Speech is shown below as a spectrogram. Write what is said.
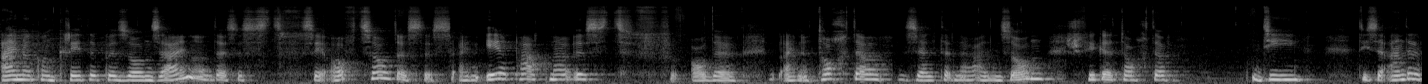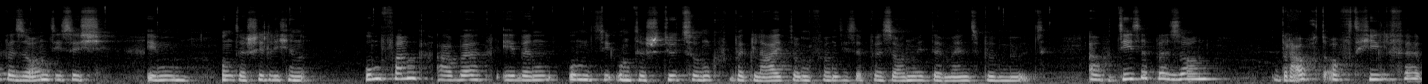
eine konkrete Person sein und das ist sehr oft so, dass es ein Ehepartner ist oder eine Tochter, seltener ein Sohn, Schwiegertochter, die diese andere Person, die sich im unterschiedlichen Umfang, aber eben um die Unterstützung, Begleitung von dieser Person mit Demenz bemüht. Auch diese Person braucht oft Hilfe,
